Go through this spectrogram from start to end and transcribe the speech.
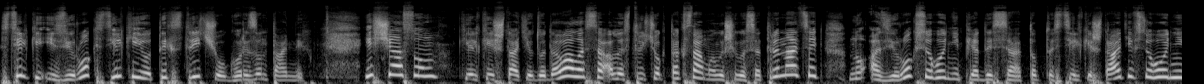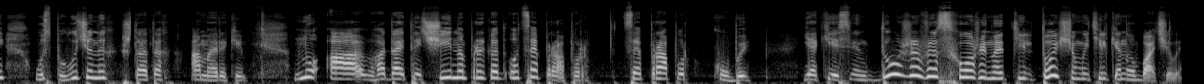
стільки і зірок, стільки і отих стрічок горизонтальних. І з часом кількість штатів додавалася, але стрічок так само лишилося 13, ну а зірок сьогодні 50, тобто стільки штатів сьогодні у Сполучених Штатах Америки. Ну а вгадайте, чий, наприклад, оце прапор? Це прапор Куби. Якийсь він дуже вже схожий на той, що ми тільки не бачили.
